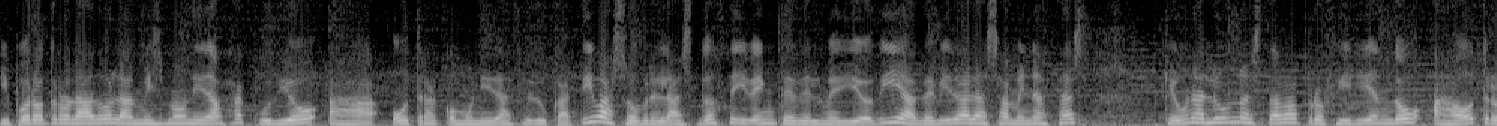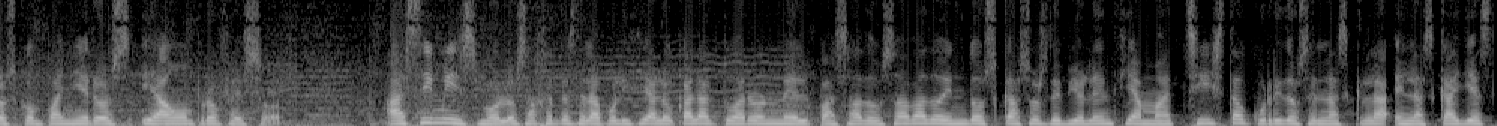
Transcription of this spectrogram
y por otro lado la misma unidad acudió a otra comunidad educativa sobre las 12 y 20 del mediodía debido a las amenazas que un alumno estaba profiriendo a otros compañeros y a un profesor. Asimismo, los agentes de la policía local actuaron el pasado sábado en dos casos de violencia machista ocurridos en las, en las calles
